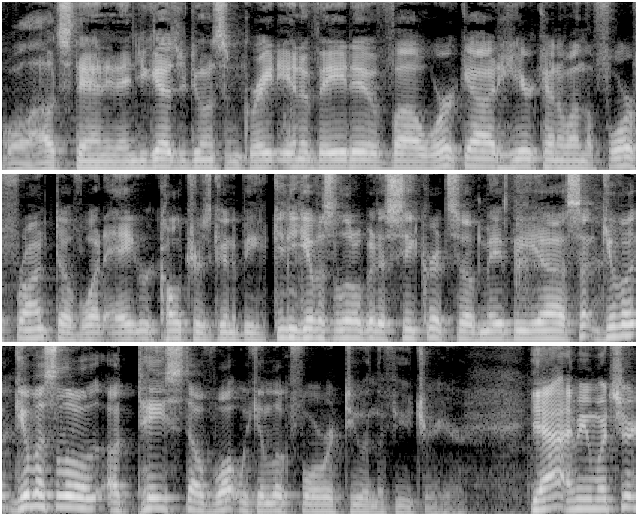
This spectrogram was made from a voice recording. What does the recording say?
Well, outstanding. And you guys are doing some great innovative uh, work out here, kind of on the forefront of what agriculture is going to be. Can you give us a little bit of secrets of maybe uh, give, a, give us a little a taste of what we can look forward to in the future here? Yeah, I mean, what you're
